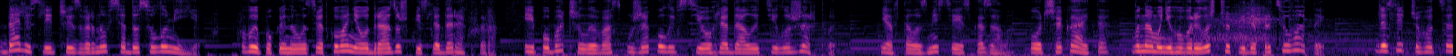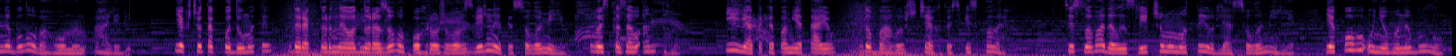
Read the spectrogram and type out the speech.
Далі слідчий звернувся до Соломії. Ви покинули святкування одразу ж після директора і побачили вас уже коли всі оглядали тіло жертви. Я встала з місця і сказала: Почекайте, вона мені говорила, що піде працювати. Для слідчого це не було вагомим алібі. Якщо так подумати, директор неодноразово погрожував звільнити Соломію, висказав Антон. І я таке пам'ятаю, добавив ще хтось із колег. Ці слова дали слідчому мотив для Соломії, якого у нього не було.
